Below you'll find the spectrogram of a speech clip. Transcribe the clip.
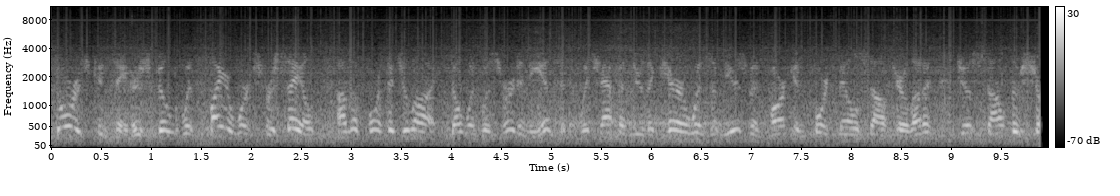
storage containers filled with fireworks for sale on the 4th of July. No one was hurt in the incident, which happened near the Carowinds Amusement Park in Fort Mill, South Carolina, just south of Charlotte.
